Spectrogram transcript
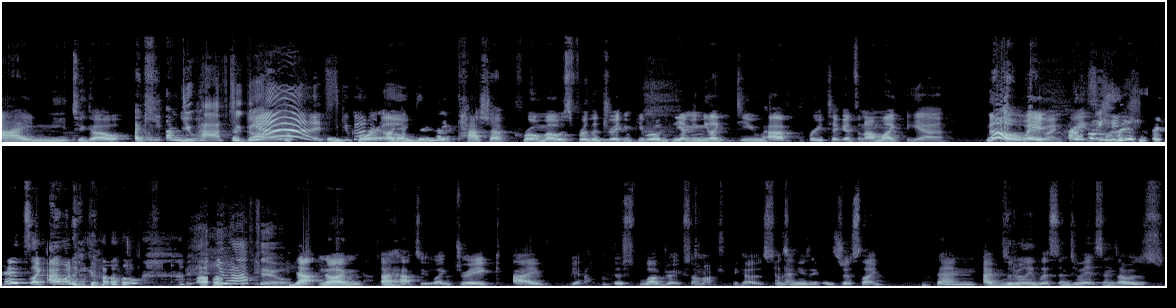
I need to go. I keep. I'm. You have to go. Yeah, you gotta go. Like I'm doing like Cash App promos for the Drake, and people are DMing me like, "Do you have free tickets?" And I'm like, "Yeah." No, wait. Going crazy. tickets? Like I want to go. Um, you have to. Yeah. No, I'm. I have to. Like Drake, I yeah, just love Drake so much because his music is just like been. I've literally listened to it since I was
